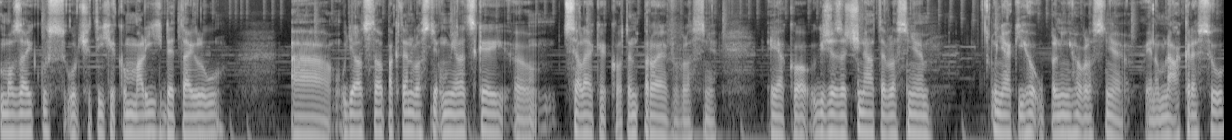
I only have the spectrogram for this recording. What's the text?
mozaiku z určitých jako malých detailů a udělat z toho pak ten vlastně umělecký um, celek, jako ten projev vlastně. Jako, když začínáte vlastně u nějakého úplného vlastně jenom nákresu,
